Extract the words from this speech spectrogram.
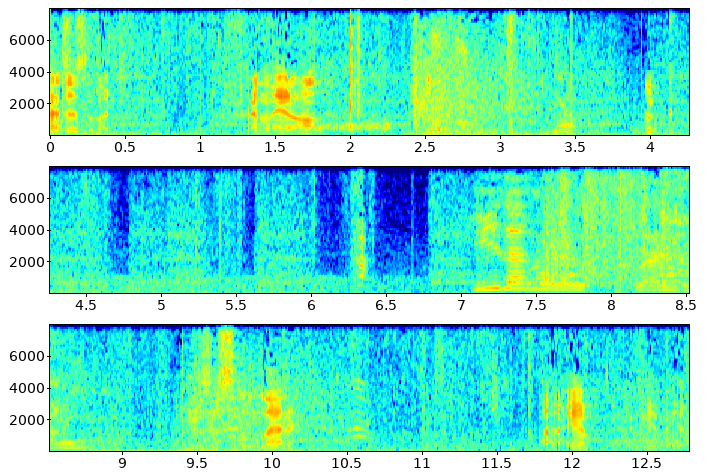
that doesn't look friendly at all. No, Look. he doesn't look friendly. Is this a ladder? Oh, yep. Yep, yep, yep.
